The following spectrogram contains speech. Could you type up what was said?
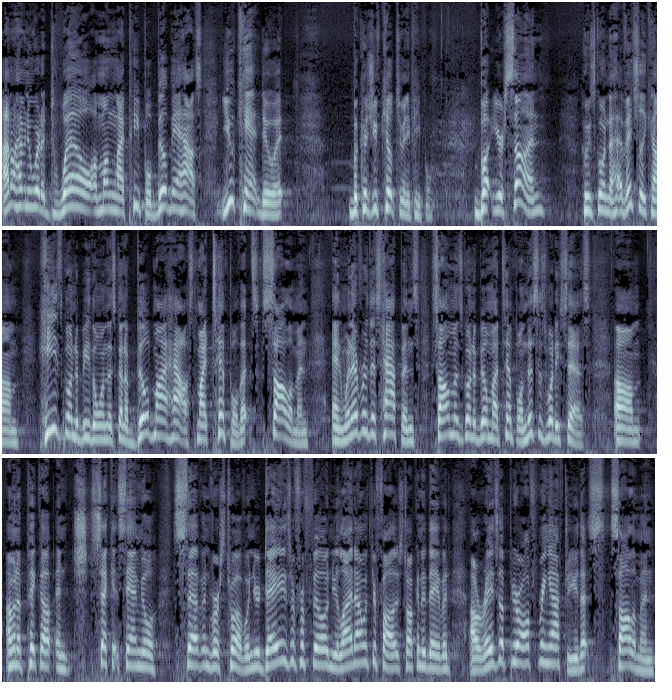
I don't have anywhere to dwell among my people. Build me a house. You can't do it because you've killed too many people. But your son, who's going to eventually come, he's going to be the one that's going to build my house, my temple. That's Solomon. And whenever this happens, Solomon's going to build my temple. And this is what he says. Um, I'm going to pick up in 2 Samuel 7, verse 12. When your days are fulfilled and you lie down with your fathers, talking to David, I'll raise up your offspring after you, that's Solomon,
